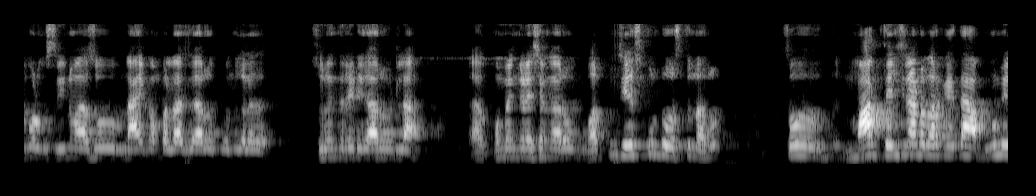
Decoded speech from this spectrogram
కొడుకు శ్రీనివాసు నాయకంపల్రాజు గారు పొందుగల సురేందర్ రెడ్డి గారు ఇట్లా ఆ, కొమ్మ వెంకటేశం గారు వర్క్ చేసుకుంటూ వస్తున్నారు. సో మాకు తెలిసినంత వరకు అయితే ఆ భూమి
